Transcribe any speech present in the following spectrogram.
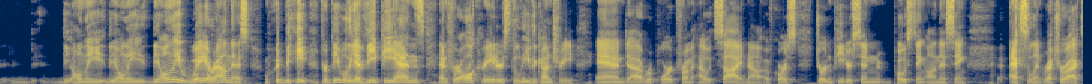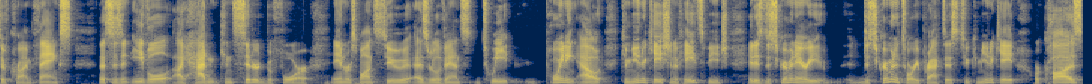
the only the only the only way around this would be for people to get vpns and for all creators to leave the country and uh, report from outside. Now of course jordan peterson posting on this saying excellent retroactive crime thanks this is an evil I hadn't considered before in response to Ezra Levant's tweet pointing out communication of hate speech. It is discriminatory discriminatory practice to communicate or cause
